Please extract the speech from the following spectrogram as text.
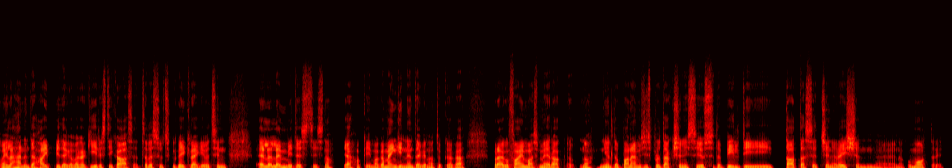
ma ei lähe nende haipidega väga kiiresti kaasa, et selles suhtes, kui kõik räägivad siin. LLM-idest, siis noh, jah, okei okay,, ma ka mängin nendega natuke, aga praegu Fimas me noh, nii-öelda paneme siis production'isse just seda pildi dataset generation äh, nagu mootorit.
